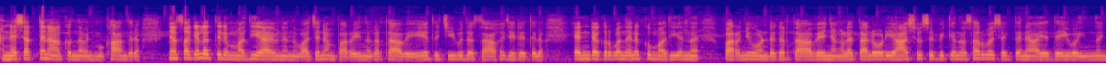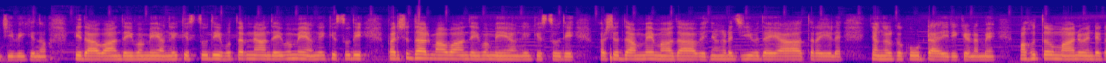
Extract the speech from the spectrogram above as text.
എന്നെ ശക്തനാക്കുന്നവൻ മുഖാന്തരം. ഞാൻ സകലത്തിലും മതിയായവനെന്ന് വചനം പറയുന്നു. കർത്താവ് ഏത് ജീവിത സാഹചര്യത്തിലും എന്റെ കൃപ നിനക്ക് മതിയെന്ന് പറഞ്ഞുകൊണ്ട് കർത്താവെ ഞങ്ങളെ തലോടി ആശ്വസിപ്പിക്കുന്ന സർവശക്തനായ ദൈവം ഇന്നും ജീവിക്കുന്നു. പിതാവാൻ ദൈവമേ അങ്ങയ്ക്ക് സ്തുതി. പുത്രനാൻ ദൈവമേ അങ്ങയ്ക്ക് സ്തുതി. പരിശുദ്ധാത്മാവാൻ ദൈവമേ അങ്ങയ്ക്ക് സ്തുതി. പരിശുദ്ധ അമ്മേ മാതാവ് ഞങ്ങളുടെ ജീവിതയാത്രയിൽ ഞങ്ങൾക്ക് കൂട്ടായിരിക്കണമേ. മഹത്വവും മാനവന്റെ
